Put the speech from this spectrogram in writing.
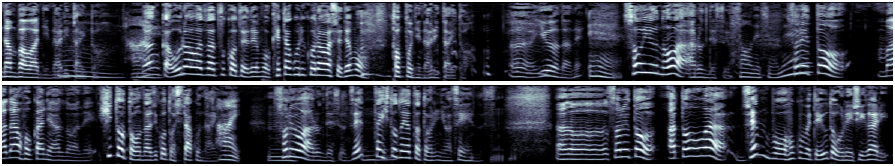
ナンバーワンになりたいと。なんか裏技つこてでも、けたぐり食らわせてでもトップになりたいと、うん、いうようなね、ええそういうのはあるんですよ。そうですよね。それと、まだ他にあるのはね、人と同じことしたくない。はい。うんそれはあるんですよ。絶対人のやった通りにはせえへんです。あの、それと、あとは全部を含めて言うと嬉しがり。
